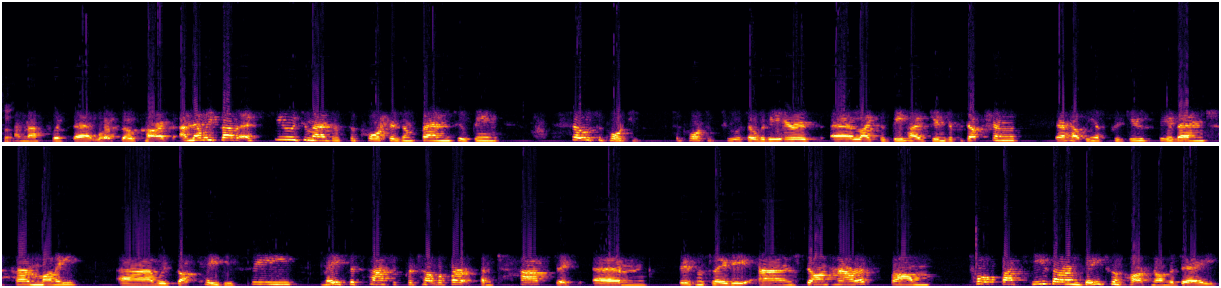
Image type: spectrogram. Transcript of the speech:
That- and that's with uh, Webflow cards. And then we've got a huge amount of supporters and friends who've been so supportive supportive to us over the years, uh, like the Beehive Ginger Productions. They're helping us produce the event. Her Money. Uh, we've got KBC, May Fitzpatrick photographer, fantastic um, business lady, and Don Harris from Talkback. He's our engagement partner on the day.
